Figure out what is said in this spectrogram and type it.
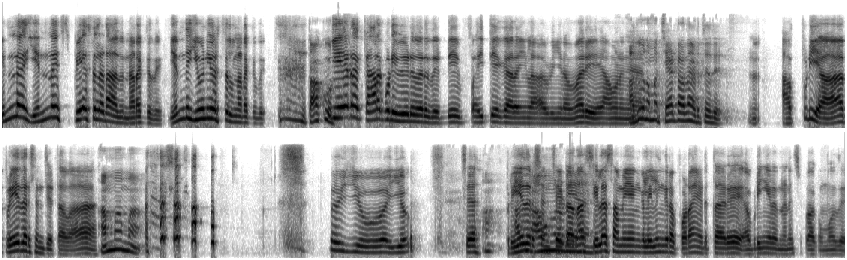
என்ன என்ன ஸ்பேஸ்லடா அது நடக்குது? எந்த யூனிவர்ஸ்ல நடக்குது? ஏடா காரைக்குடி வீடு வருது? டே பைத்தியக்காரங்களா அப்படிங்கிற மாதிரி அவனுங்க அதுவும் நம்ம சேட்டா தான் எடுத்தது. அப்படியா? பிரியதர்ஷன் சேட்டாவா? ஆமா ஆமா ஐயோ. ஐயோ பிரியதர்ஷன் சேட்டா தான் சில சமயங்களிலுங்கிற படம் எடுத்தாரு அப்படிங்கறத நினைச்சு பார்க்கும்போது.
